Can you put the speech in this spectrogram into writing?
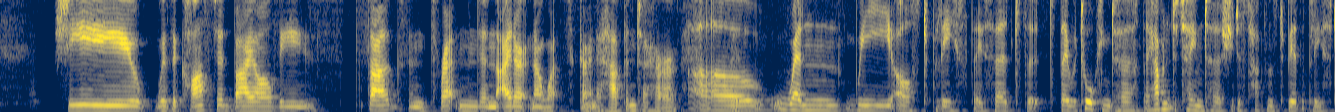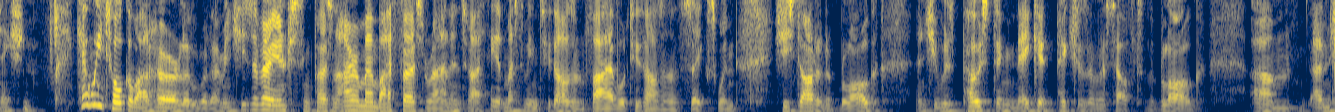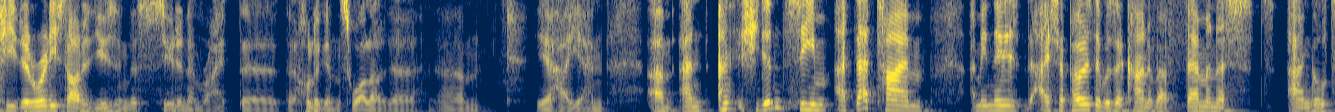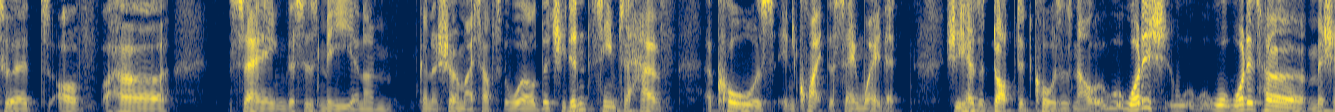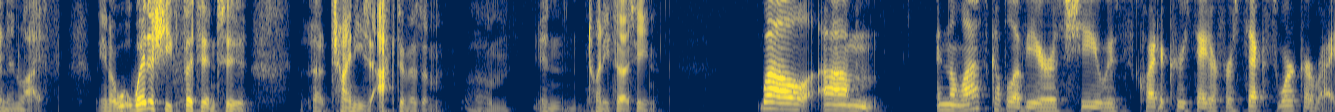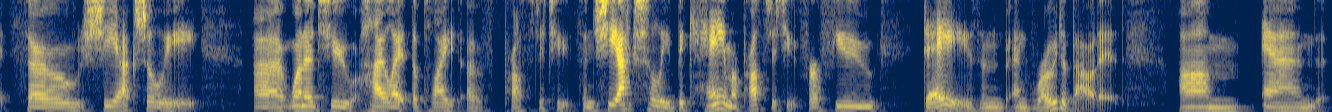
she was accosted by all these thugs and threatened, and I don't know what's going to happen to her. Uh, when we asked police, they said that they were talking to her. They haven't detained her. She just happens to be at the police station. Can we talk about her a little bit? I mean, she's a very interesting person. I remember I first ran into, I think it must have been 2005 or 2006, when she started a blog and she was posting naked pictures of herself to the blog. Um, and she'd already started using this pseudonym, right? The the hooligan swallow, the um, Ye Haiyan. Um, and she didn't seem at that time. I mean, I suppose there was a kind of a feminist angle to it of her saying, "This is me, and I'm going to show myself to the world." But she didn't seem to have a cause in quite the same way that she has adopted causes now. What is she, what is her mission in life? You know, where does she fit into uh, Chinese activism um, in 2013? Well, um, in the last couple of years, she was quite a crusader for sex worker rights. So she actually uh, wanted to highlight the plight of prostitutes. And she actually became a prostitute for a few days and, and wrote about it. Um, and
